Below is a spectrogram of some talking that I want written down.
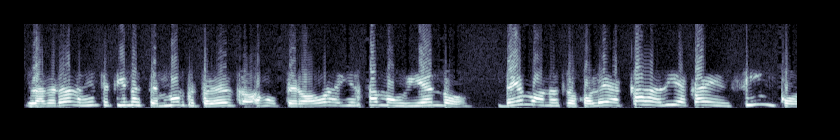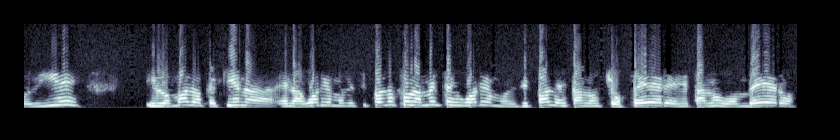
la verdad la gente tiene temor de perder el trabajo, pero ahora ya estamos viendo, vemos a nuestros colegas, cada día caen 5, 10, y lo malo que aquí en la, Guardia Municipal no solamente es Guardia Municipal, están los choferes, están los bomberos,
